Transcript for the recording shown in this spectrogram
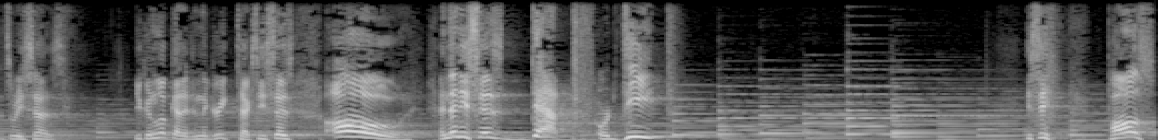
That's what he says. You can look at it in the Greek text. He says, Oh, and then he says, depth or deep. You see, Paul's,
